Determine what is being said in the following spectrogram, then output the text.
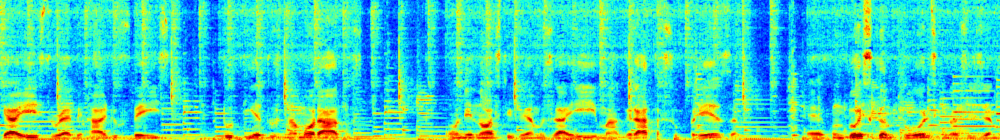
que a East Web Rádio fez do Dia dos Namorados, onde nós tivemos aí uma grata surpresa é, com dois cantores que nós fizemos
